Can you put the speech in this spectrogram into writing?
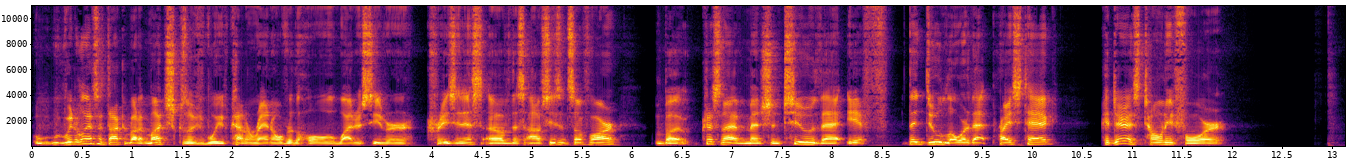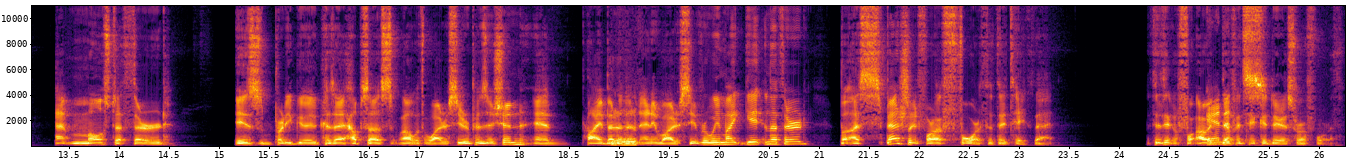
we don't have to talk about it much because we've, we've kind of ran over the whole wide receiver craziness of this offseason so far. But Chris and I have mentioned too that if they do lower that price tag, Kadarius Toney for at most a third is pretty good because it helps us out with the wide receiver position and probably better mm-hmm. than any wide receiver we might get in the third. But especially for a fourth, if they take that, if they take a fourth, I would and definitely take Kadarius for a fourth.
